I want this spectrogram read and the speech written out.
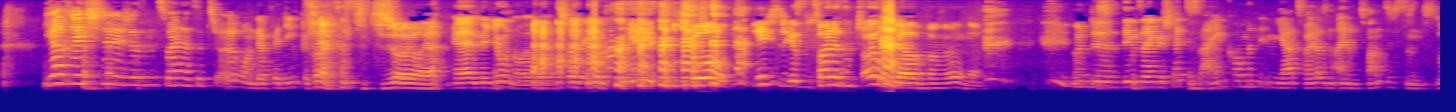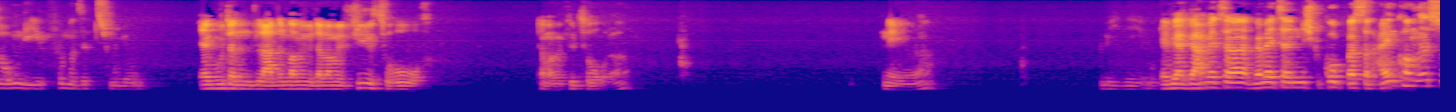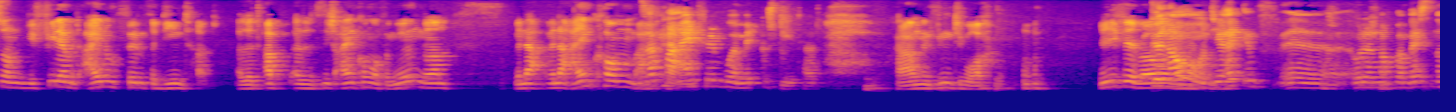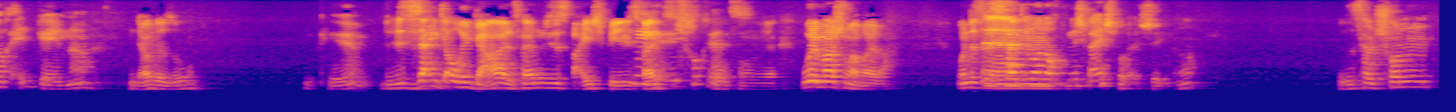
Ja, richtig, das sind 270 Euro und der verdient geschätzt 270 Euro, ja. äh, Millionen Euro. Entschuldigung. jo, richtig, es sind 270 Euro, der Vermögen hat. und äh, dem sein geschätztes Einkommen im Jahr 2021 sind so um die 75 Millionen. Ja gut, dann, dann, waren wir, dann waren wir viel zu hoch. Dann waren wir viel zu hoch, oder? Nee, oder? Ja, wir, wir, haben jetzt ja, wir haben jetzt ja nicht geguckt, was sein Einkommen ist, sondern wie viel er mit einem Film verdient hat. Also jetzt, ab, also jetzt nicht Einkommen oder Vermögen, sondern wenn er, wenn er Einkommen. Sag ach, mal einen Film, wo er mitgespielt hat. Keine Ahnung, Infinity War. wie viel war Genau, direkt im, äh, oder noch am besten noch Endgame, ne? Ja, oder so. Okay. Das ist eigentlich auch egal, es war ja nur dieses Beispiel. Es Nee, ich guck so jetzt. Wurde mal schon mal weiter. Und es ist Ähm. halt immer noch nicht gleichberechtigt, ne? Das ist halt schon.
